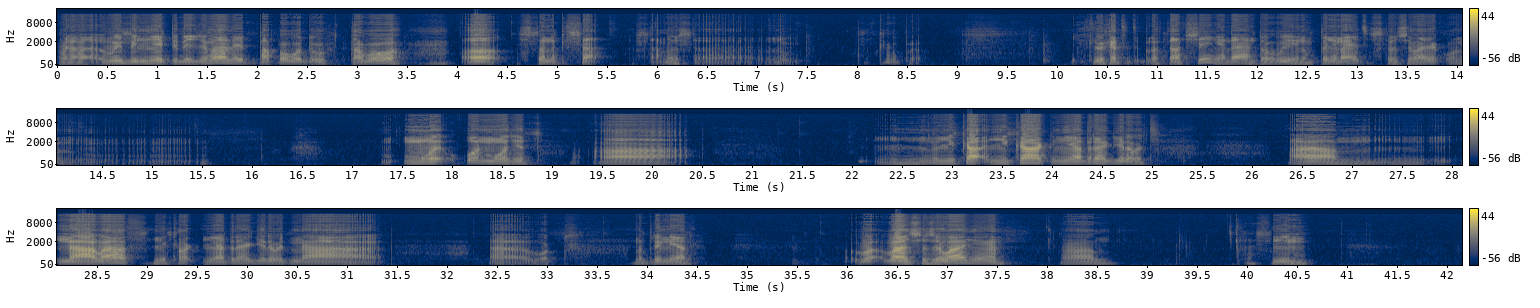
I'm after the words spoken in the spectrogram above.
вы бы не переживали по поводу того, что написать, потому что, ну, как бы, если вы хотите просто общения, да, то вы, ну, понимаете, что человек, он, он может, а, ну, никак, никак не отреагировать а, на вас, никак не отреагировать на, а, вот, например, ваше желание, а, с ним,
